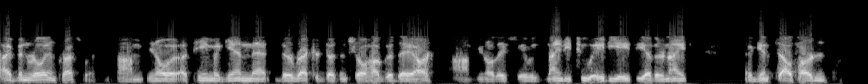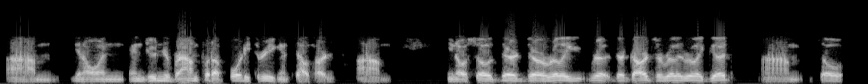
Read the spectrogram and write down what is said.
I've been really impressed with. Um, you know, a team again that their record doesn't show how good they are. Um, you know, they it was 92-88 the other night against South Hardin. Um, you know, and, and Junior Brown put up 43 against South Hardin. Um, you know, so they're, they're really, re- their guards are really, really good. Um, so,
